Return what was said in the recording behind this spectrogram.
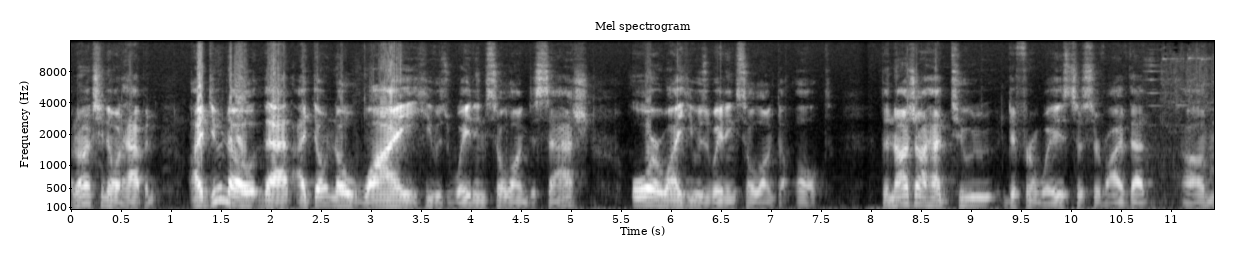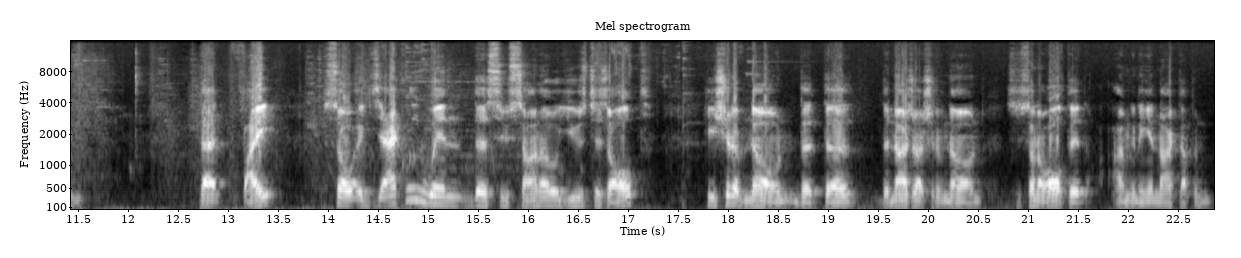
I don't actually know what happened. I do know that I don't know why he was waiting so long to sash or why he was waiting so long to alt. The Zha had two different ways to survive that um, that fight. So exactly when the Susano used his alt, he should have known that the the Zha should have known Susano alted. I'm gonna get knocked up and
